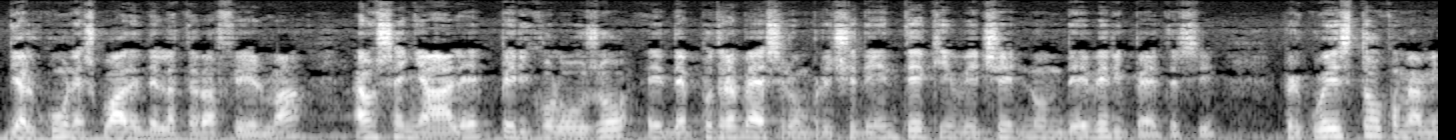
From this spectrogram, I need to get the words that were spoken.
di alcune squadre della terraferma è un segnale pericoloso ed è, potrebbe essere un precedente che invece non deve ripetersi. Per questo come amministrazione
